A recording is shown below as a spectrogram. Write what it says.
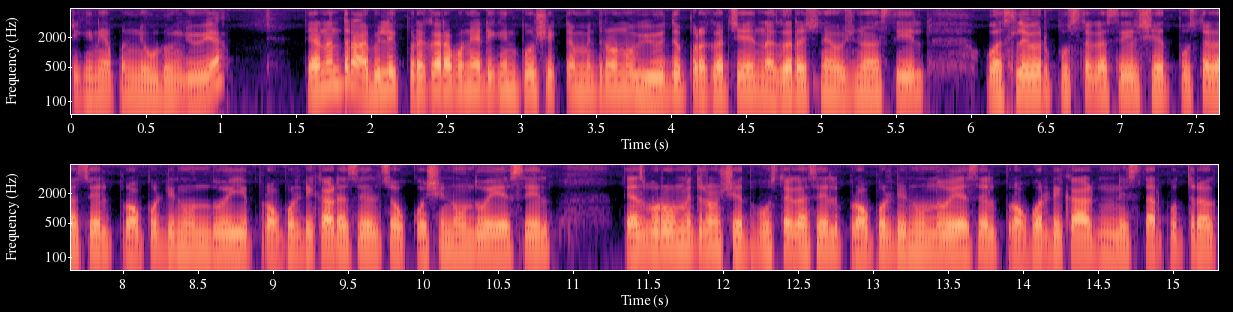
ठिकाणी आपण निवडून घेऊया. त्यानंतर अभिलेख प्रकार आपण या ठिकाणी पाहू शकता मित्रांनो. विविध प्रकारचे नगररचना योजना असतील वसल्यावर पुस्तक असेल शेतपुस्तक असेल प्रॉपर्टी नोंदवही प्रॉपर्टी कार्ड असेल चौकशी नोंदवही असेल. त्याचबरोबर मित्रांनो शेतपुस्तक असेल प्रॉपर्टी नोंदवही असेल प्रॉपर्टी कार्ड निस्तारपत्रक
